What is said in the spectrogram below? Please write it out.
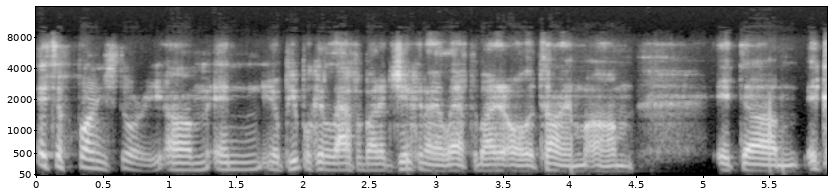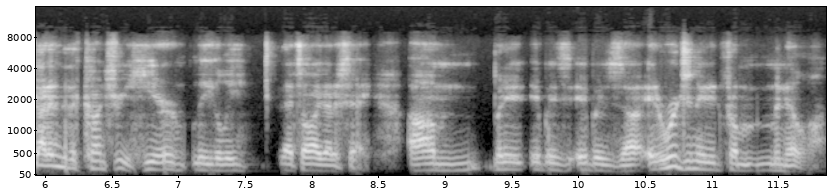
it's a funny story. Um, and you know, people can laugh about it. Jake and I laughed about it all the time. Um, it um, it got into the country here legally. That's all I got to say. Um, but it, it was it was uh, it originated from Manila,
